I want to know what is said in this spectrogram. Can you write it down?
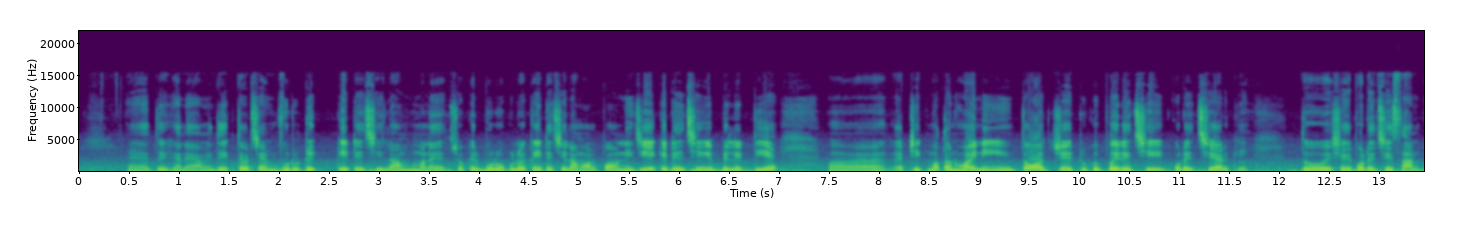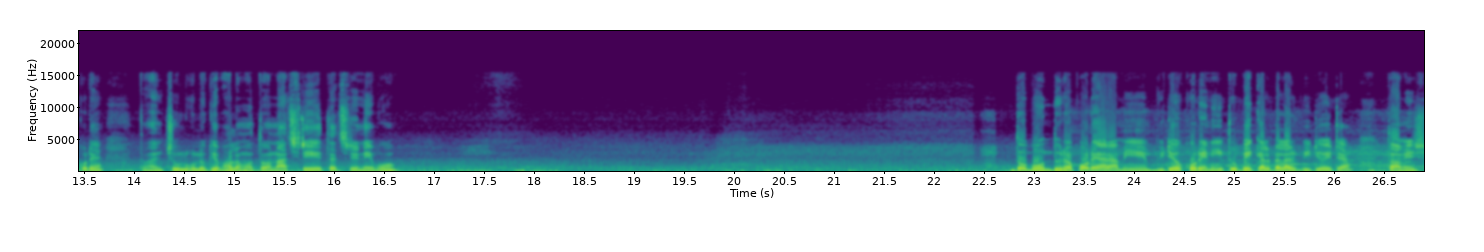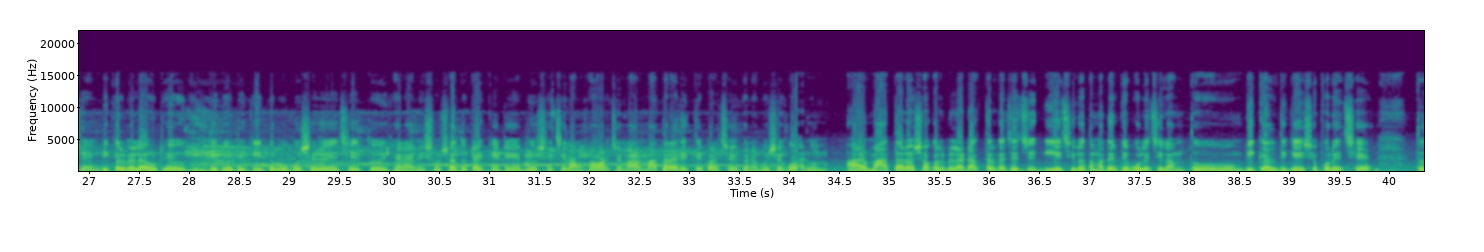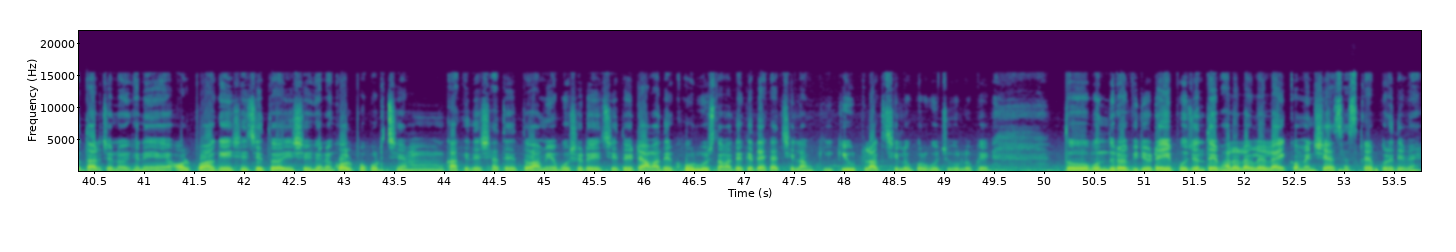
তো এখানে আমি দেখতে পাচ্ছি, আমি বুড়োটি কেটেছিলাম মানে চোখের বুড়োগুলো কেটেছিলাম অল্প, নিজেই কেটেছি ব্লেড দিয়ে। ঠিক মতন হয়নি, তো যেটুকু পেরেছি করেছি আর কি। তো এসে পড়েছি স্নান করে তখন চুলগুলোকে ভালো মতো নাচড়ে তাচড়ে নেব। তো বন্ধুরা পরে আর আমি ভিডিও করে নিই। তো বিকালবেলার ভিডিও এটা। তো আমি সে- বিকালবেলা উঠে ঘুম থেকে উঠে কী করব? বসে রয়েছে। তো এখানে আমি শসা দুটা কেটে বসেছিলাম খাওয়ার জন্য। আর মাতারা দেখতে পাচ্ছ এখানে বসে আর আর মাতারা সকালবেলা ডাক্তার কাছে গিয়েছিল তোমাদেরকে বলেছিলাম। তো বিকাল দিকে এসে পড়েছে। তো তার জন্য এখানে অল্প আগে এসেছে। তো এসে এখানে গল্প করছে কাকিদের সাথে। তো আমিও বসে রয়েছি। তো এটা আমাদের খরগোশ তোমাদেরকে দেখাচ্ছিলাম। কি কিউট লাগছিল খরগোশগুলোকে। তো বন্ধুরা ভিডিওটা এই পর্যন্তই। ভালো লাগলে লাইক কমেন্ট শেয়ার সাবস্ক্রাইব করে দেবে।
